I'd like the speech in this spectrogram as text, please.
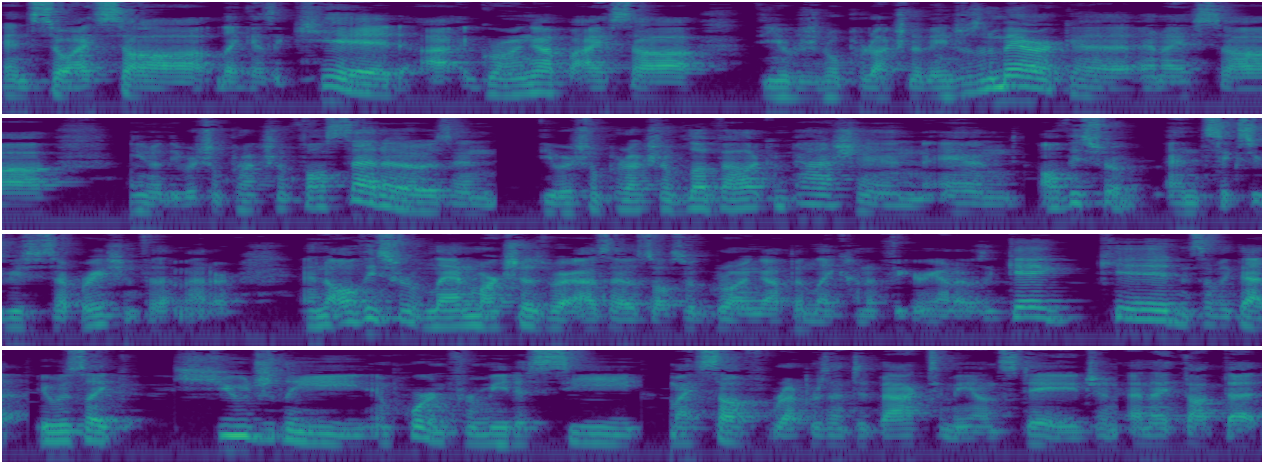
And so I saw, like as a kid, I, growing up, I saw the original production of Angels in America, and I saw, you know, the original production of Falsettos, and the original production of Love, Valor, Compassion, and all these sort of, and Six Degrees of Separation for that matter, and all these sort of landmark shows where as I was also growing up and like kind of figuring out I was a gay kid and stuff like that, it was like hugely important for me to see myself represented back to me on stage. And, and I thought that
